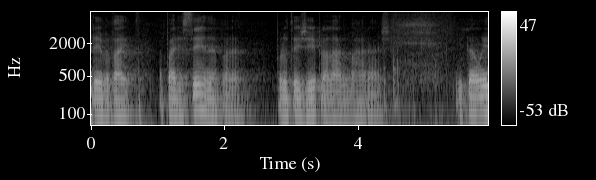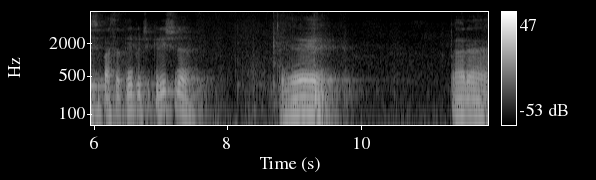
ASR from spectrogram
Deva vai aparecer né, para proteger para lá no Maharaj. Então, esse passatempo de Krishna é para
